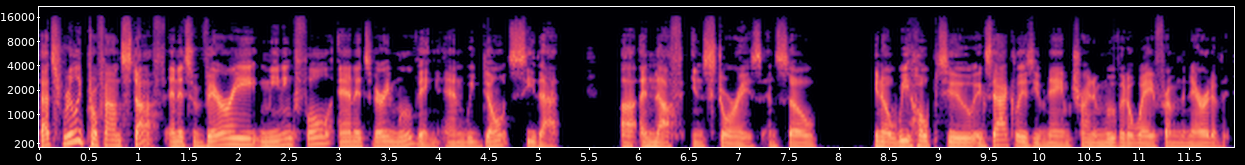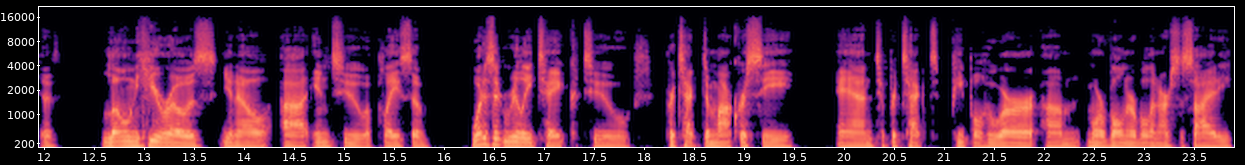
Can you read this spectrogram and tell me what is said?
That's really profound stuff. And it's very meaningful and it's very moving. And we don't see that uh, enough in stories. And so, you know, we hope to exactly as you've named, trying to move it away from the narrative of lone heroes, you know, uh, into a place of what does it really take to protect democracy and to protect people who are um, more vulnerable in our society,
